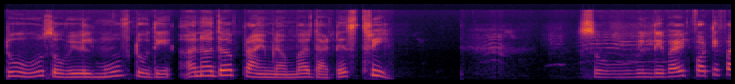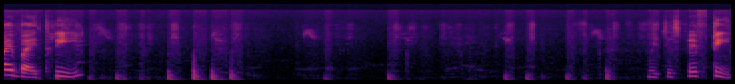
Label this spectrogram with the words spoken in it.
2. So we will move to the another prime number that is 3. So we'll divide 45 by 3. which is 15.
